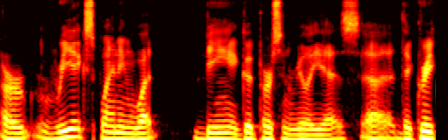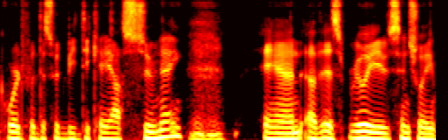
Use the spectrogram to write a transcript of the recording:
or re explaining what being a good person really is. Uh, the Greek word for this would be dikaiosune, hmm and uh, it's really essentially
